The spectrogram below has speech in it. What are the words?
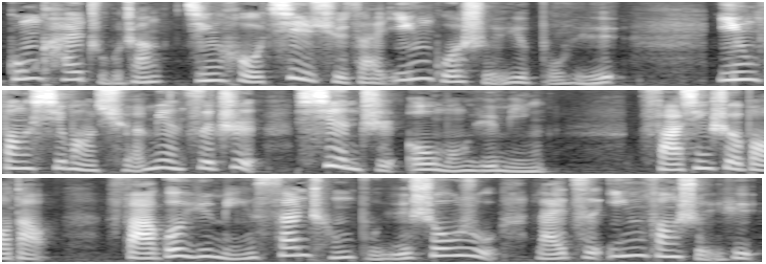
公开主张今后继续在英国水域捕鱼。英方希望全面自治，限制欧盟渔民。法新社报道。法国渔民三成捕鱼收入来自英方水域。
